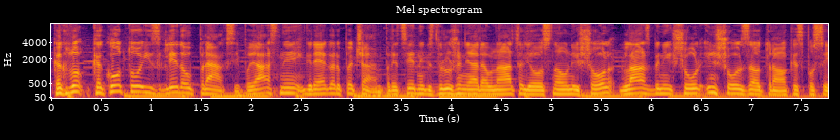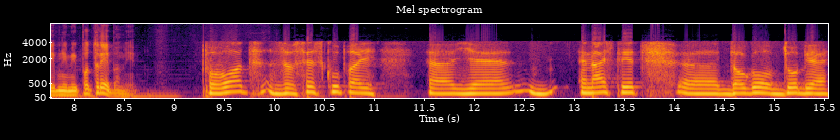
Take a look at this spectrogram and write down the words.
Kako, kako to izgleda v praksi, pojasni Gregor Pečan, predsednik Združenja ravnateljev osnovnih šol, glasbenih šol in šol za otroke s posebnimi potrebami. Povod za vse skupaj je 11 let eh, dolgo obdobje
